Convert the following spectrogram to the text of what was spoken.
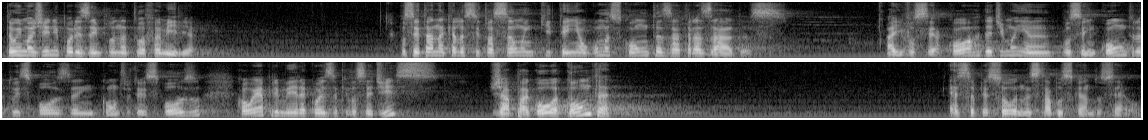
Então imagine, por exemplo, na tua família. Você está naquela situação em que tem algumas contas atrasadas. Aí você acorda de manhã, você encontra a tua esposa, encontra o teu esposo. Qual é a primeira coisa que você diz? Já pagou a conta? Essa pessoa não está buscando o céu.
